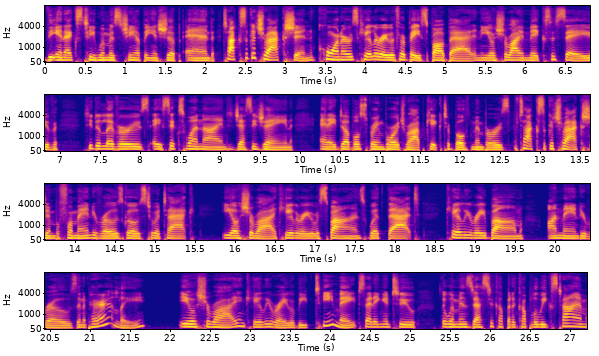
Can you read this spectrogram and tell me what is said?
the NXT Women's Championship. And Toxic Attraction corners Kay Lee Ray with her baseball bat, and Io Shirai makes a save. She delivers a 619 to Jessie Jane and a double springboard drop kick to both members of Toxic Attraction before Mandy Rose goes to attack Io Shirai. Kay Lee Ray responds with that Kay Lee Ray bomb on Mandy Rose. And apparently, Io Shirai and Kay Lee Ray will be teammates heading into the Women's Dusty Cup in a couple of weeks' time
